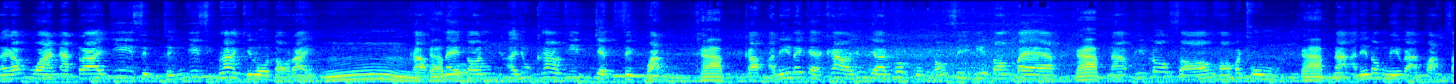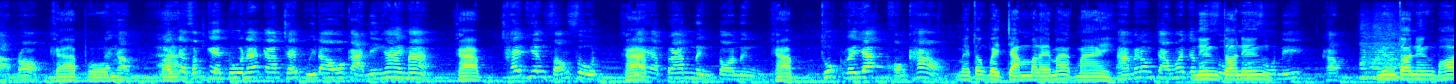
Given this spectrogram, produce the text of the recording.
นะครับหวานอัตรา 20ถึง25 กิโลต่อไร่อืมครับครับในผมตอนอายุข้าวที่ 70 วัน ครับ ครับอันนี้ได้แก่ข้าวอายุยานพวกกลุ่มของซีกีตองแปดครับ นะพิษโลก2หอมปทุมครับ นะอันนี้ต้องมีการหว่าน3รอบครับผมนะครับอะเราจะสังเกตดูนะการใช้ปุ๋ยดาวอากาศนี่ง่ายมาก ครับ ใช้เพียง 2 สูตรครับในอัตรา1ต่อครับ1ทุกระยะของข้าว ไม่ต้องไปจำอะไรมากมายอ่าไม่ต้องจำว่าจะหนึ่งสูตรต่อหนึ่งสูตรนี้ครับหนึ่งต่อหนึ่งพอ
